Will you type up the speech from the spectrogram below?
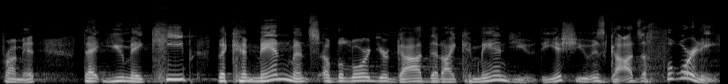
from it, that you may keep the commandments of the Lord your God that I command you. The issue is God's authority.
